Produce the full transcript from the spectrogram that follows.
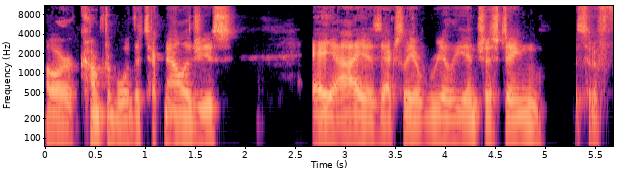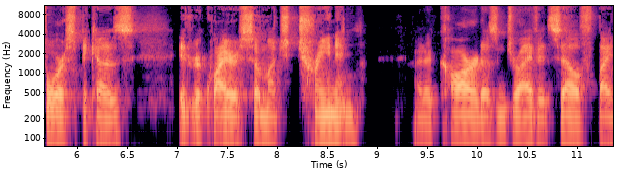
are comfortable with the technologies. AI is actually a really interesting sort of force because it requires so much training right? A car doesn't drive itself by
